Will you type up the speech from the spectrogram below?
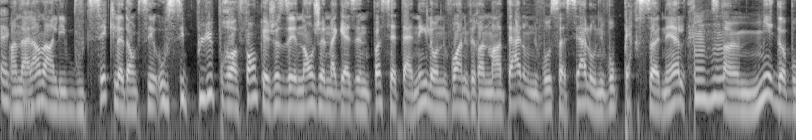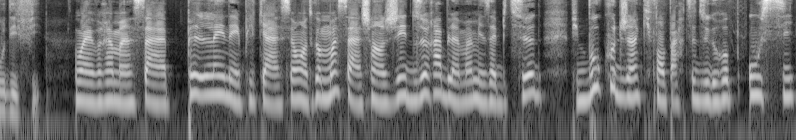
en allant dans les boutiques? Là? Donc, c'est aussi plus profond que juste dire non, je ne magasine pas cette année. Là, au niveau environnemental, au niveau social, au niveau personnel, c'est un méga beau défi. Ouais, vraiment, ça a plein d'implications. En tout cas, moi, ça a changé durablement mes habitudes. Puis beaucoup de gens qui font partie du groupe aussi,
